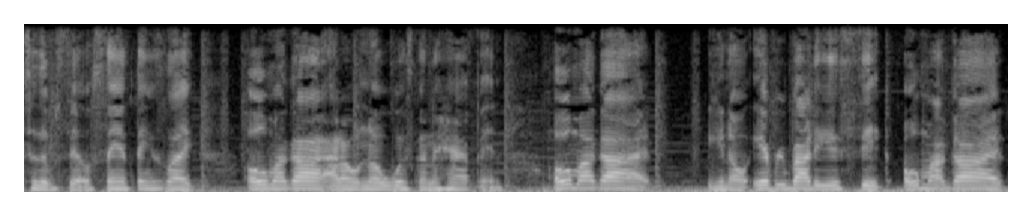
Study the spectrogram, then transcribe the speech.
to themselves, saying things like, "Oh my God, I don't know what's gonna happen," oh my God, you know, everybody is sick. Oh my God,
